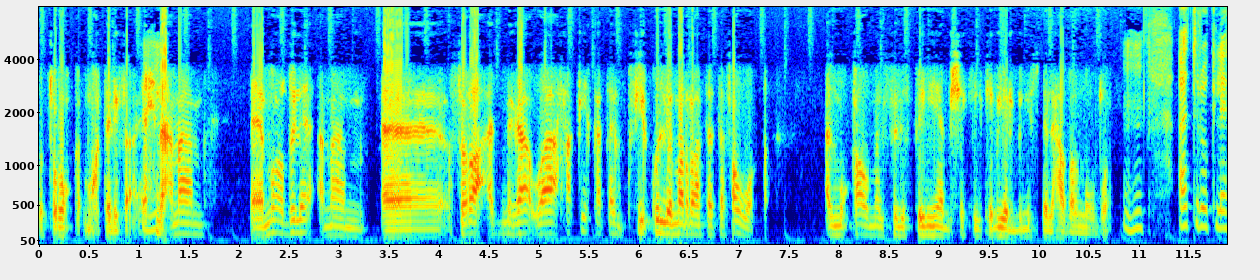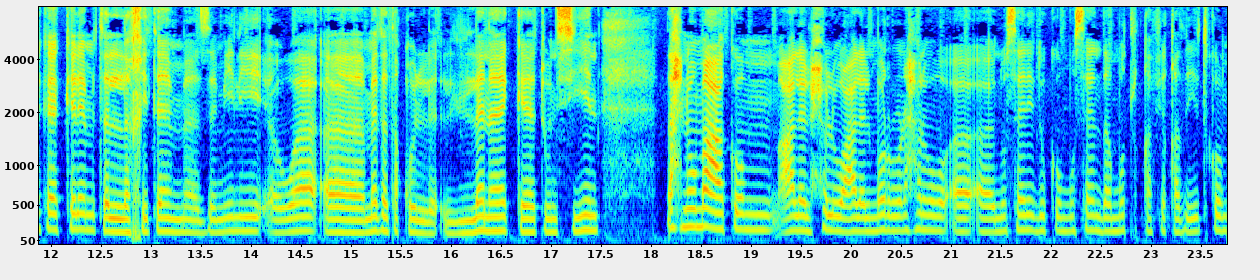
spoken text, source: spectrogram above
بطرق مختلفة، إحنا أمام معضلة أمام صراع أدمغة وحقيقة في كل مرة تتفوق المقاومة الفلسطينية بشكل كبير بالنسبة لهذا الموضوع. أترك لك كلمه الختام زميلي وماذا تقول لنا كتونسيين نحن معكم على الحلو وعلى المر ونحن نساندكم مساندة مطلقة في قضيتكم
